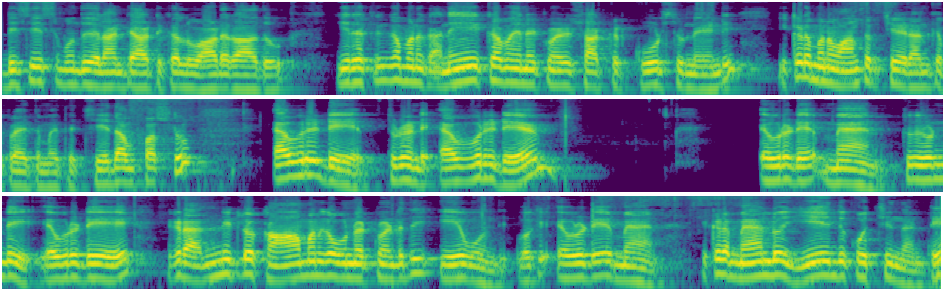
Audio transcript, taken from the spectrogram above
డిసీజ్ ముందు ఎలాంటి ఆర్టికల్ వాడరాదు. ఈ రకంగా మనకు అనేకమైనటువంటి షార్ట్కట్ కోడ్స్ ఉన్నాయండి. ఇక్కడ మనం ఆన్సర్ చేయడానికి ప్రయత్నం అయితే చేద్దాం ఫస్ట్ ఎవ్రీ డే చూడండి ఎవ్రీ డే ఎవ్రీడే మ్యాన్ చూడండి ఎవ్రీడే ఇక్కడ అన్నిట్లో కామన్గా ఉన్నటువంటిది ఏ ఉంది? ఓకే ఎవ్రీడే మ్యాన్ ఇక్కడ మ్యాన్లో ఏ ఎందుకు వచ్చిందంటే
